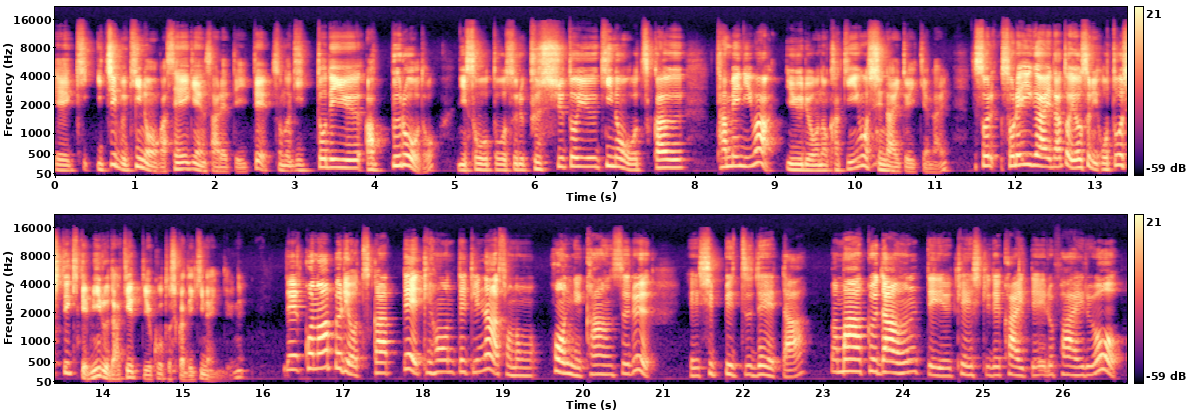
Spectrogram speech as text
えーき一部機能が制限されていて、その Git でいうアップロードに相当するプッシュという機能を使うためには、有料の課金をしないといけない。それ、それ以外だと、要するに落としてきて見るだけっていうことしかできないんだよね。で、このアプリを使って基本的なその本に関する執筆データ、マークダウンっていう形式で書いているファイルを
